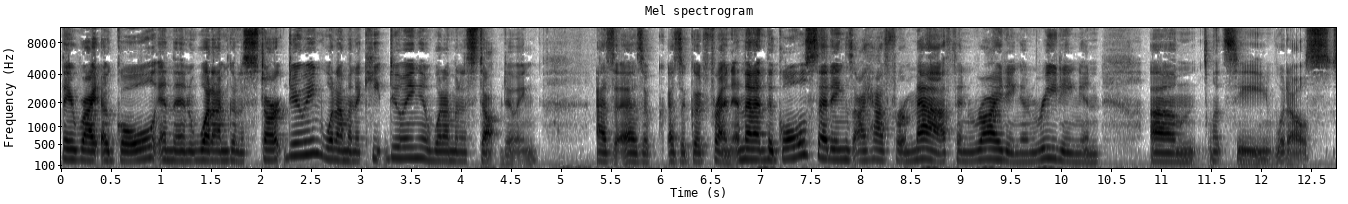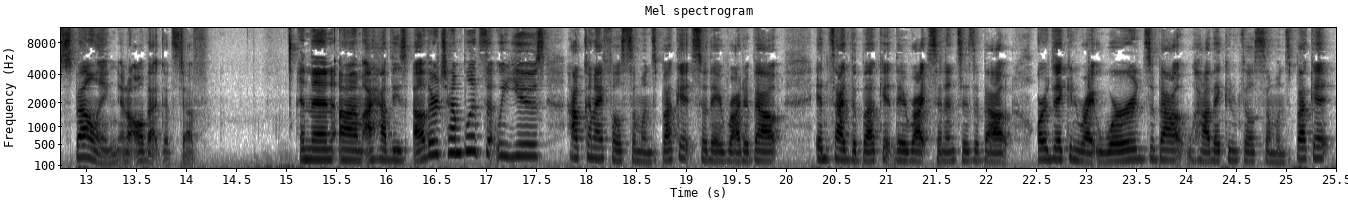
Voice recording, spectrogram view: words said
they write a goal and then what I'm going to start doing, what I'm going to keep doing and what I'm going to stop doing as as a as a good friend. And then the goal settings I have for math and writing and reading and um, let's see what else spelling and all that good stuff And then um, I have these other templates that we use. How can I fill someone's bucket? So they write about inside the bucket, they write sentences about, or they can write words about how they can fill someone's bucket.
